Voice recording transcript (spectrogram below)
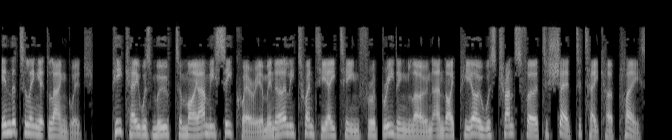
in the Tlingit language. PK was moved to Miami Seaquarium in early 2018 for a breeding loan and IPO was transferred to Shedd to take her place.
